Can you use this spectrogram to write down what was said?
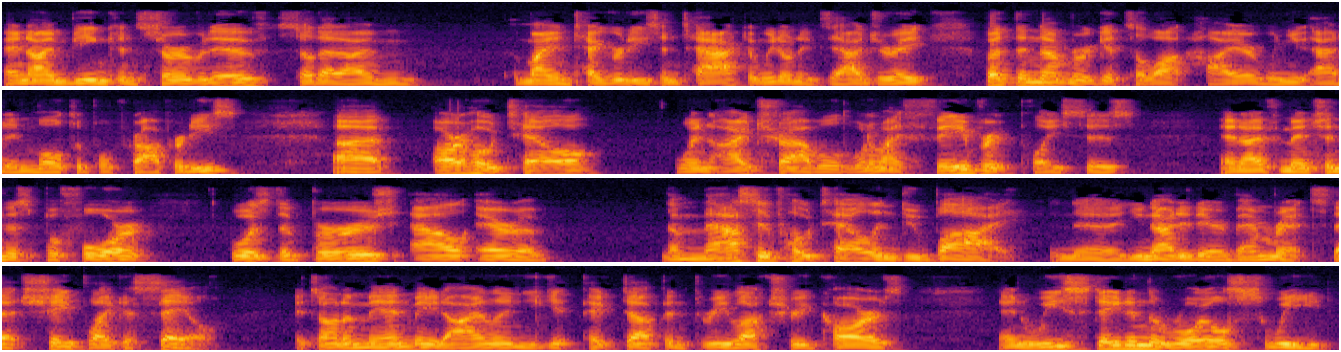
and I'm being conservative so that I'm my integrity is intact and we don't exaggerate, but the number gets a lot higher when you add in multiple properties. Uh, our hotel, when I traveled, one of my favorite places, and I've mentioned this before, was the Burj Al Arab, the massive hotel in Dubai, in the United Arab Emirates, that's shaped like a sail. It's on a man made island. You get picked up in three luxury cars. And we stayed in the royal suite.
